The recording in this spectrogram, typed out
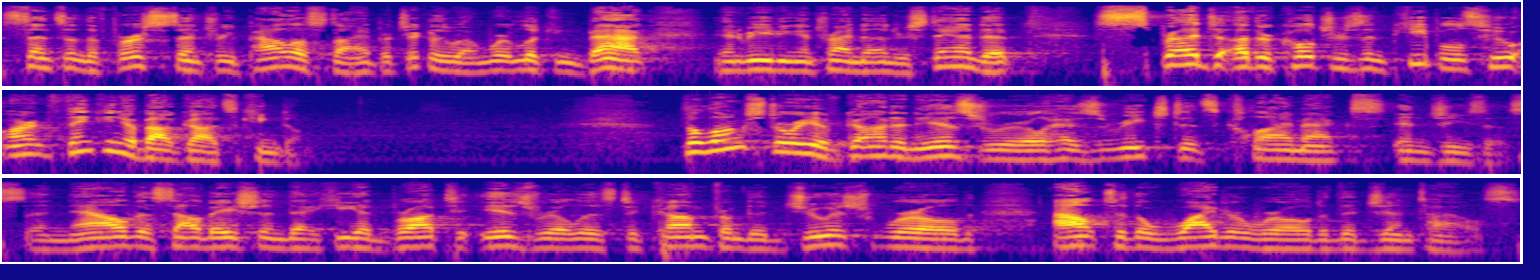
sense in the first century Palestine, particularly when we're looking back and reading and trying to understand it, spread to other cultures and peoples who aren't thinking about God's kingdom? The long story of God and Israel has reached its climax in Jesus. And now the salvation that he had brought to Israel is to come from the Jewish world out to the wider world of the Gentiles.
